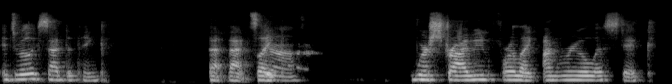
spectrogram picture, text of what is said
it's really sad to think that that's like yeah. we're striving for like unrealistic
